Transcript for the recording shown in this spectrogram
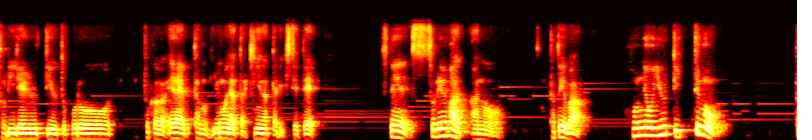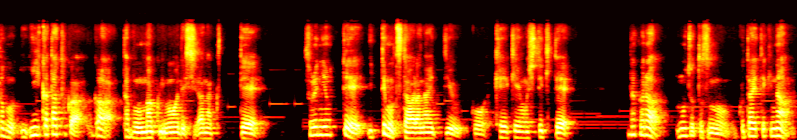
取り入れるっていうところとかがえらい多分今までだったら気になったりしてて。でそれはあの例えば本音を言うって言っても多分言い方とかが多分うまく今まで知らなくってそれによって言っても伝わらないっていうこう経験をしてきてだからもうちょっとその具体的な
